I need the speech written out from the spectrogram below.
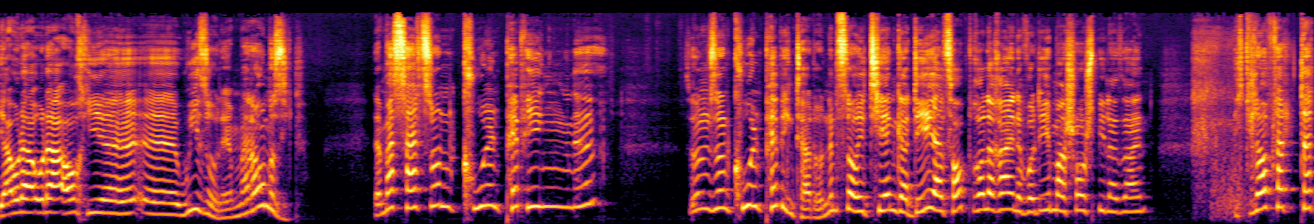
Ja, oder, oder auch hier äh, Wieso, der macht auch Musik. Da machst du halt so einen coolen Pepping, ne? So, einen- so einen coolen Pepping-Tatort. Nimmst noch Etienne Gade als Hauptrolle rein, der wollte eh mal Schauspieler sein. Ich glaube, das,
